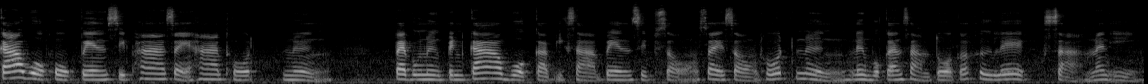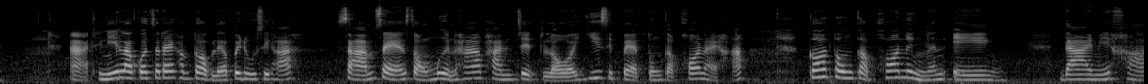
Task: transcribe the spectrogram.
เก้าบวกหกเป็นสิบห้าใส่ห้าทดหนึ่งแปดบวกหนึ่งเป็นเก้าบวกกับอีกสามเป็นสิบสองใส่สองทดหนึ่งหนึ่งบวกกันสามตัวก็คือเลขสามนั่นเอง อะ ทีนี้เราก็จะได้คำตอบแล้วไปดูสิคะสามแสนสองหมื่นห้าพันเจ็ดร้อยยี่สิบแปดตรงกับข้อไหนคะ ก็ตรงกับข้อหนึ่งนั่นเอง ได้ไหมคะ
